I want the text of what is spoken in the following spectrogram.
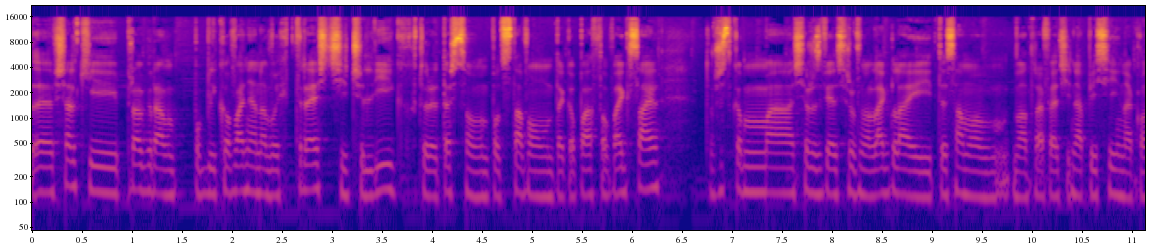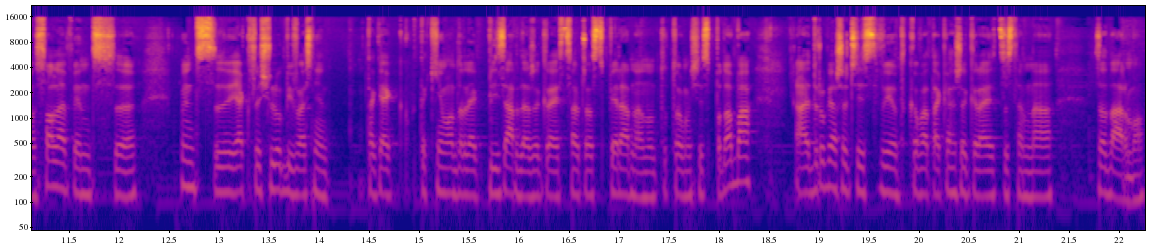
e, wszelki program publikowania nowych treści czy leak, które też są podstawą tego Path of Exile, to wszystko ma się rozwijać równolegle i to samo ma trafiać i na PC i na konsolę, więc, e, więc jak ktoś lubi właśnie tak jak taki model jak Blizzarda, że gra jest cały czas wspierana, no to to mi się spodoba, ale druga rzecz jest wyjątkowa taka, że gra jest dostępna za darmo.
